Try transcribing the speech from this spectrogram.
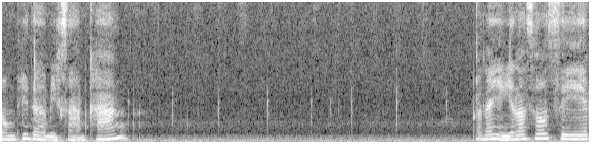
ลงที่เดิมอีกสามครั้ง พอได้อย่างนี้เราโซ่สิบ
